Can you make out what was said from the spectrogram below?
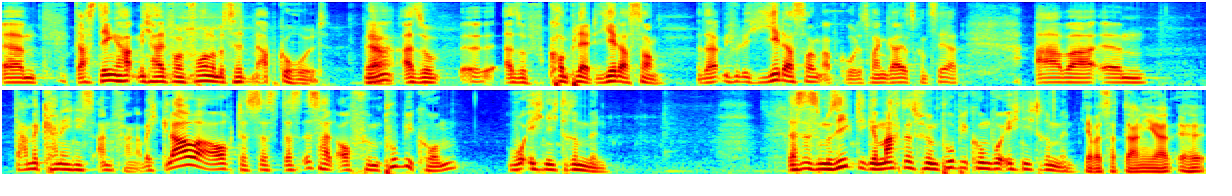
Ähm, das Ding hat mich halt von vorne bis hinten abgeholt. Ja. Ja. Also, äh, also komplett, jeder Song. Da hat mich wirklich jeder Song abgeholt. Das war ein geiles Konzert. Aber ähm, damit kann ich nichts anfangen. Aber ich glaube auch, dass das, das ist halt auch für ein Publikum, wo ich nicht drin bin. Das ist Musik, die gemacht ist für ein Publikum, wo ich nicht drin bin. Ja, aber es hat Daniel, äh,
